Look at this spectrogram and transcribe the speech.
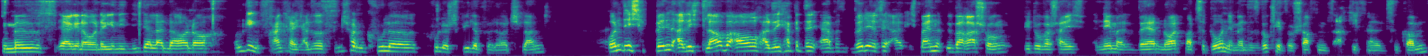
Zumindest, ja genau, und gegen die Niederlande auch noch und gegen Frankreich. Also das sind schon coole, coole Spiele für Deutschland. Und ich bin, also ich glaube auch, also ich habe jetzt, würde jetzt, ich meine, Überraschung, wie du wahrscheinlich nehmen, wäre Nordmazedonien, wenn sie es wirklich so schaffen, ins Achtelfinale zu kommen.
